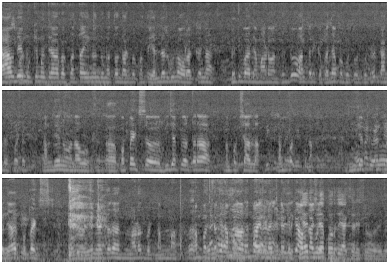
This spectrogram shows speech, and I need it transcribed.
ಯಾವುದೇ ಮುಖ್ಯಮಂತ್ರಿ ಆಗಬೇಕು ಅಂತ ಇನ್ನೊಂದು ಮತ್ತೊಂದು ಆಗಬೇಕು ಅಂತ ಎಲ್ಲರಿಗೂ ಅವ್ರ ಹಕ್ಕನ್ನು ಪ್ರತಿಪಾದನೆ ಮಾಡುವಂಥದ್ದು ಆಂತರಿಕ ಪ್ರಜಾಪ್ರಭುತ್ವ ಕೊಟ್ಟಿರೋದು ಕಾಂಗ್ರೆಸ್ ಪಕ್ಷ. ನಮ್ಮದೇನು ನಾವು ಪಪ್ಪೆಟ್ಸ್ ಬಿ ಜೆ ಪಿಯವ್ರ ಥರ ನಮ್ಮ ಪಕ್ಷ ಅಲ್ಲ. ನಮ್ಮ ದೇ ಆರ್ ಪಪೆಟ್ಸ್ ಏನು ಹೇಳ್ತಾರೆ ಅದನ್ನ ಮಾಡೋದು ಬಟ್ ನಮ್ಮ ನಮ್ಮ ಪಕ್ಷದಲ್ಲಿ ನಮ್ಮ ಅಭಿಪ್ರಾಯಗಳನ್ನ ಹಂಚ್ಕೊಳ್ಳಿಕ್ಕೆ ಕೆ ಅವಕಾಶ ಮುನಿಯಪ್ಪ ಅವ್ರದ್ದು ಯಾಕೆ ಸರ್ ಹೆಸರು ಇದು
